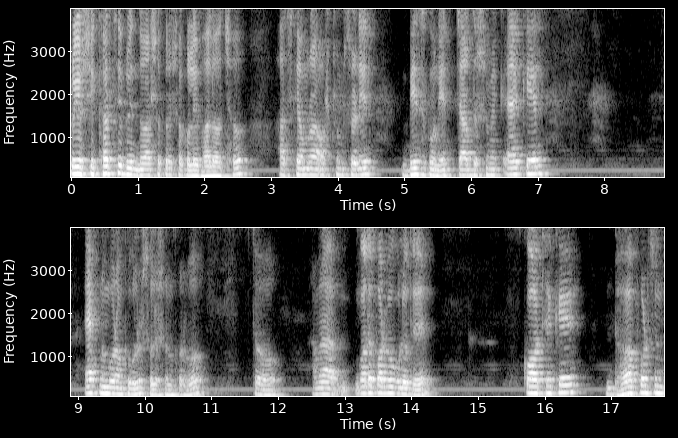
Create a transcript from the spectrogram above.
প্রিয় শিক্ষার্থীবৃন্দ, আশা করি সকলেই ভালো আছো। আজকে আমরা অষ্টম শ্রেণির বীজগণিত চার দশমিক একের এক নম্বর অঙ্কগুলোর সলিউশন করব। তো আমরা গত পর্বগুলোতে ক থেকে ঢ পর্যন্ত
